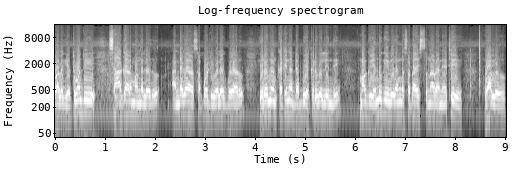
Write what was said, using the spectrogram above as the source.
వాళ్ళకి ఎటువంటి సహకారం అందలేదు. అండగా సపోర్ట్ ఇవ్వలేకపోయారు. ఈరోజు మేము కట్టిన డబ్బు ఎక్కడ వెళ్ళింది? మాకు ఎందుకు ఈ విధంగా సతాయిస్తున్నారు అనేసి వాళ్ళు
